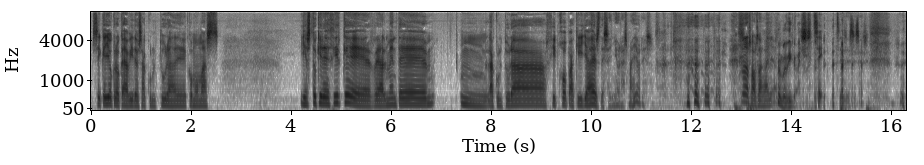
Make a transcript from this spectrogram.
sí que yo creo que ha habido esa cultura de como más y esto quiere decir que realmente mm, la cultura hip hop aquí ya es de señoras mayores. no nos vamos a engañar. No me digas. Sí, sí, sí, sí, sí.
